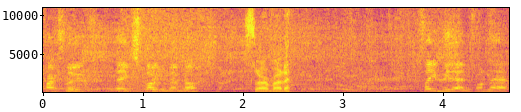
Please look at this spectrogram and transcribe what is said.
Thanks, Luke. They explode, remember? Sorry, buddy. Save me then, there's one there.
